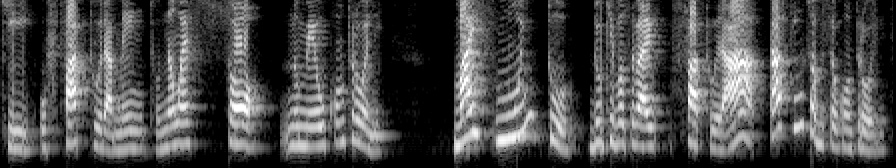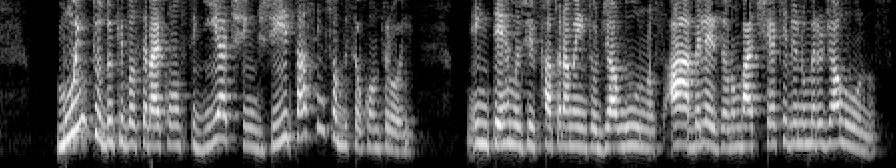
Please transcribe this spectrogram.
que o faturamento não é só no meu controle. Mas muito do que você vai faturar tá sim sob seu controle. Muito do que você vai conseguir atingir tá sim sob seu controle em termos de faturamento de alunos. Ah, beleza, eu não bati aquele número de alunos.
